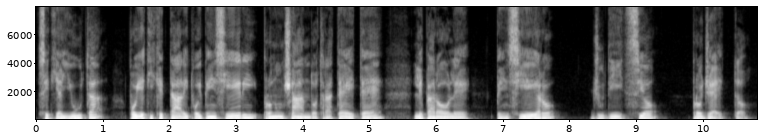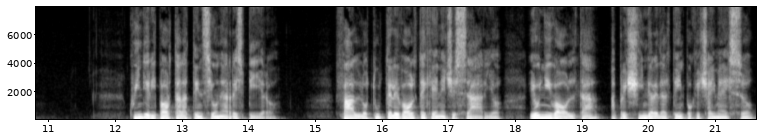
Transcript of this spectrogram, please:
Se ti aiuta, puoi etichettare i tuoi pensieri pronunciando tra te e te le parole pensiero, giudizio, progetto. Quindi riporta l'attenzione al respiro. Fallo tutte le volte che è necessario e ogni volta, a prescindere dal tempo che ci hai messo,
